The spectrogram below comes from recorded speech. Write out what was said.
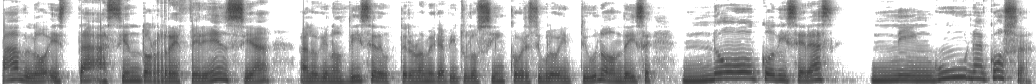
Pablo está haciendo referencia a lo que nos dice Deuteronomio capítulo 5, versículo 21, donde dice, no codiciarás ninguna cosa.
